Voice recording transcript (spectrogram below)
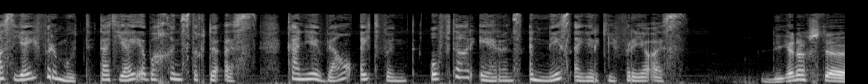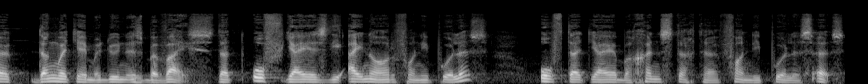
As jy vermoed dat jy 'n begunstigde is, kan jy wel uitvind of daar eers 'n neseiertjie vir jou is. Die enigste ding wat jy moet doen is bewys dat of jy is die eienaar van die polis of dat jy 'n begunstigde van die polis is.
